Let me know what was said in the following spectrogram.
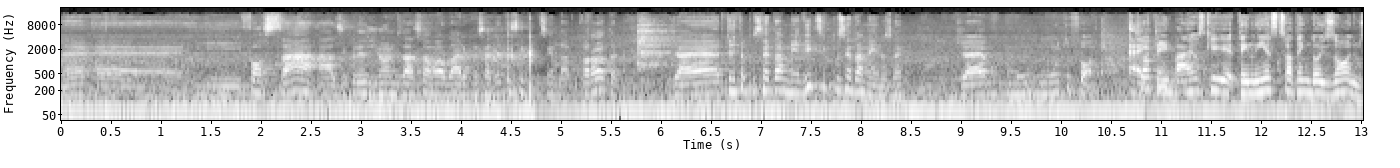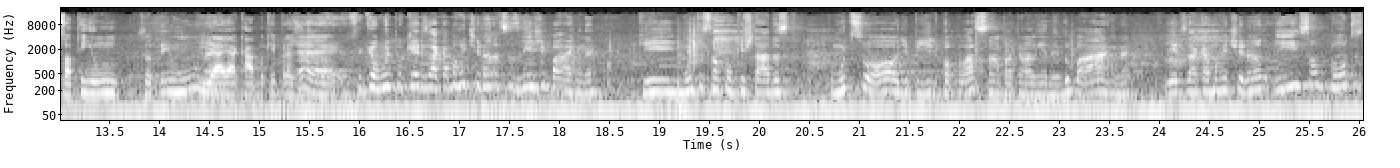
né, é, e forçar as empresas de ônibus a só rodarem com 75% da frota, já é 30% a menos, 25% a menos, né? Já é muito forte. É, só tem bairros que tem linhas que só tem dois ônibus, só tem um. Só tem um, né? E aí acaba que prejudica. É, fica ruim porque eles acabam retirando essas linhas de bairro, né? Que muitas são conquistadas com muito suor, de pedido de população para ter uma linha dentro do bairro, né? E eles acabam retirando e são pontos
